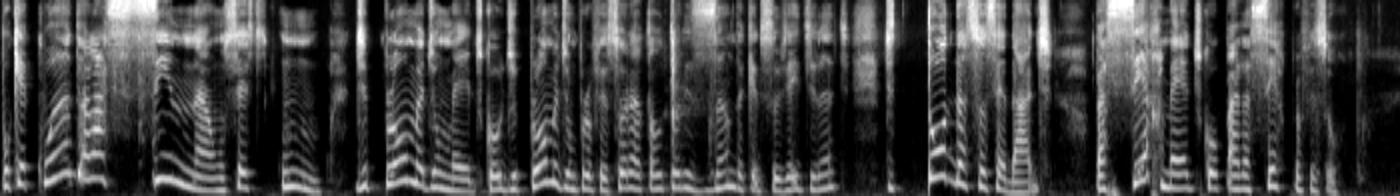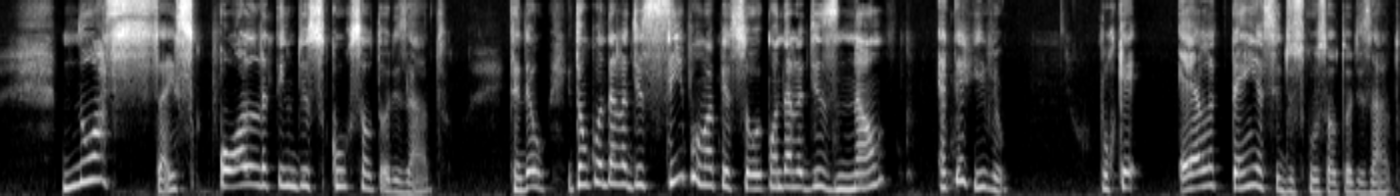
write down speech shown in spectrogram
Porque quando ela assina um, um, diploma de um médico ou diploma de um professor, ela está autorizando aquele sujeito diante de toda a sociedade para ser médico ou para ser professor. Nossa, a escola tem um discurso autorizado. Entendeu? Então, quando ela diz sim para uma pessoa, quando ela diz não, é terrível. Porque ela tem esse discurso autorizado.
